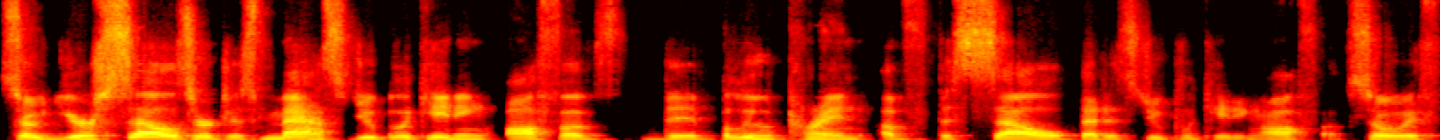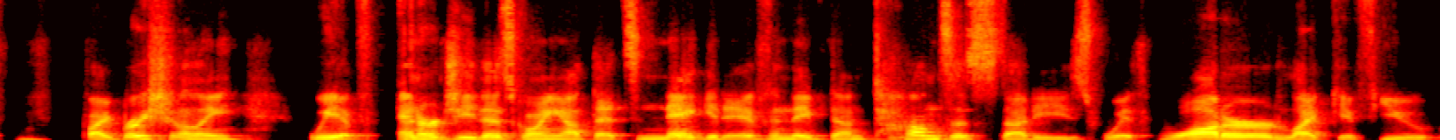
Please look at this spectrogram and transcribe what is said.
So your cells are just mass duplicating off of the blueprint of the cell that it's duplicating off of. So if vibrationally we have energy that's going out that's negative, and they've done tons of studies with water, like if you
